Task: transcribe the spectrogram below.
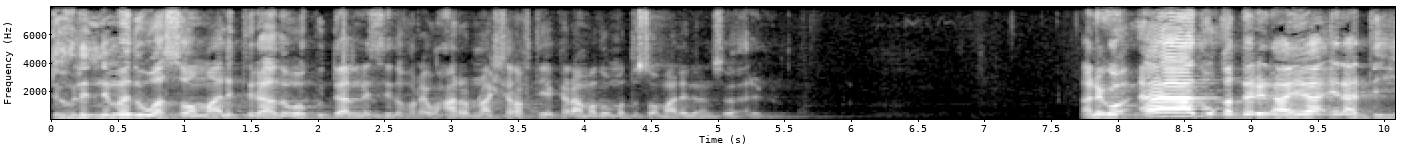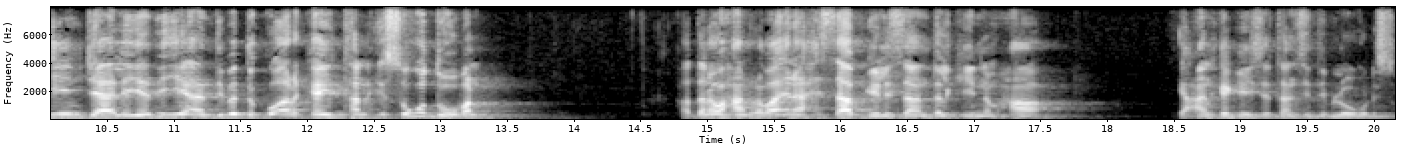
dowladnimadu waa soomaali tiraahdo waa ku daalnay sida hore waxaan rabnaa sharafta iyo karaamada ummadda soomaaliyed inaan soo celino anigoo aad u qadarinaya inaad tihiin jaaliyadihii aan dibadda ku arkay tan isugu duuban haddana waxaan rabaa inaad xisaab gelisaan dalkiinna maxaa gacan ka geysataan si dib loogu dhiso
